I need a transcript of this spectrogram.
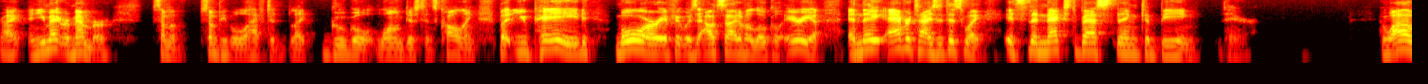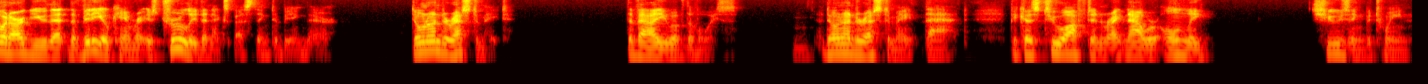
Right, and you might remember some of some people will have to like Google long distance calling, but you paid more if it was outside of a local area, and they advertise it this way: it's the next best thing to being there. And while I would argue that the video camera is truly the next best thing to being there, don't underestimate the value of the voice. Hmm. Don't underestimate that because too often right now we're only choosing between.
